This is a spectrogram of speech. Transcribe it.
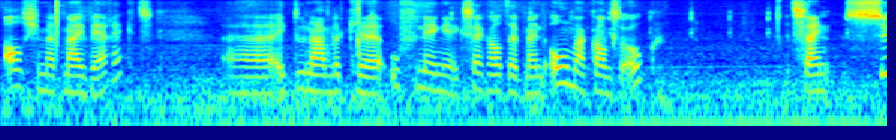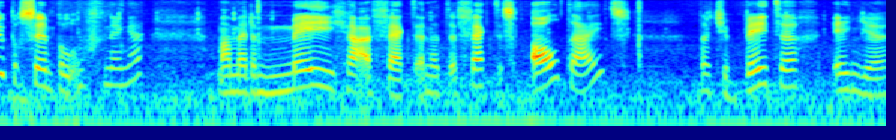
als je met mij werkt. Uh, ik doe namelijk uh, oefeningen, ik zeg altijd, mijn oma kan ze ook. Het zijn super simpele oefeningen, maar met een mega effect. En het effect is altijd dat je beter in je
